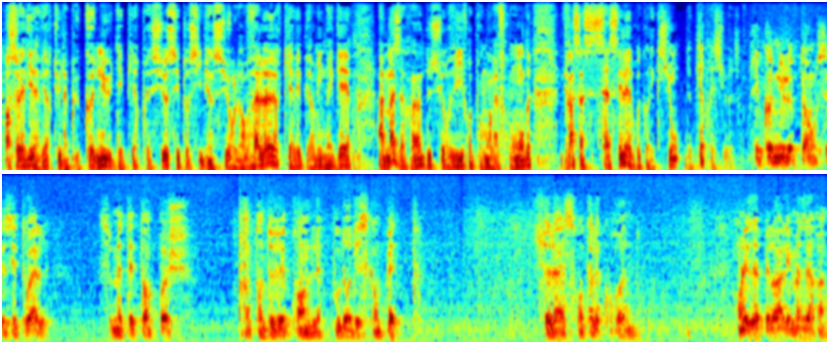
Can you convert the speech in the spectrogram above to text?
Alors cela dit, la vertu la plus connue des pierres précieuses, c'est aussi bien sûr leur valeur qui avait permis naguère à Mazarin de survivre pendant la fronde grâce à sa célèbre collection de pierres précieuses. J'ai connu le temps où ces étoiles se mettait en poche quand on devait prendre la poudre d'escampette. Ceux-là seront à la couronne. On les appellera les Mazarins.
